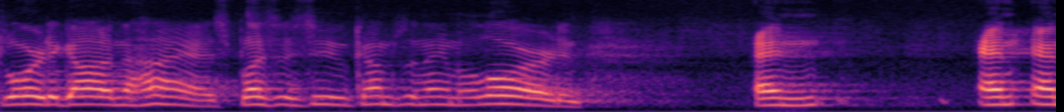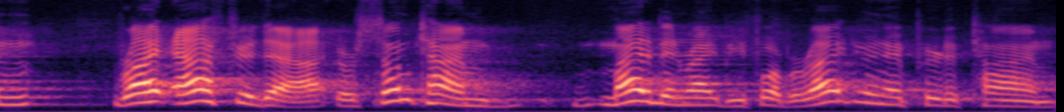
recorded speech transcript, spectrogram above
glory to God in the highest, blessed is he who comes in the name of the Lord. And, and, and, and right after that, or sometime, might have been right before, but right during that period of time,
